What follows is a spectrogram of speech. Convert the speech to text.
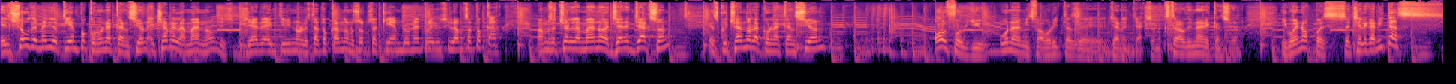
el show de medio tiempo con una canción, echarle la mano, dice, pues ya MTV no le está tocando, nosotros aquí en Blue Net Radio sí la vamos a tocar. Vamos a echarle la mano a Janet Jackson, escuchándola con la canción All For You, una de mis favoritas de Janet Jackson, extraordinaria canción. Y bueno, pues échele ganitas.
